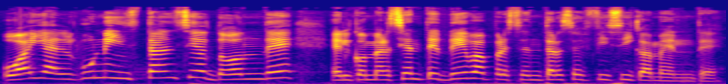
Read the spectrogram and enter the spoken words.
o hay alguna instancia donde el comerciante deba presentarse físicamente?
